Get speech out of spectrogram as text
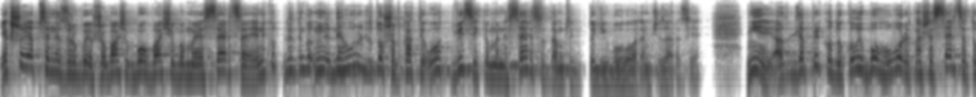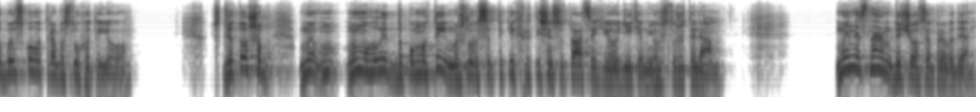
Якщо я б це не зробив, що бачив, Бог бачив би моє серце, я не, не, не, не говорю для того, щоб казати, от дивіться, яке в мене серце там тоді було там, чи зараз є. Ні, а для прикладу, коли Бог говорить наше серце, то обов'язково треба слухати його. Для того, щоб ми, ми могли допомогти, можливо, в таких критичних ситуаціях його дітям, його служителям. Ми не знаємо, до чого це приведе.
